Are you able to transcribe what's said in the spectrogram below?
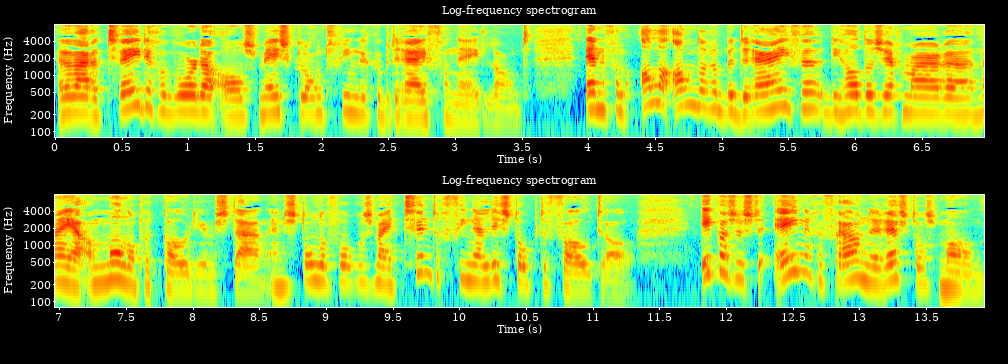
En we waren tweede geworden als meest klantvriendelijke bedrijf van Nederland. En van alle andere bedrijven, die hadden zeg maar, uh, nou ja, een man op het podium staan. En er stonden volgens mij twintig finalisten op de foto. Ik was dus de enige vrouw en de rest als man.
